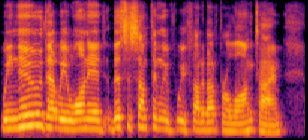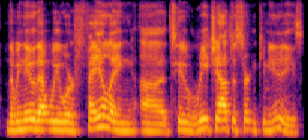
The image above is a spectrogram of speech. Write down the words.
we knew that we wanted. This is something we've we've thought about for a long time that we knew that we were failing uh, to reach out to certain communities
